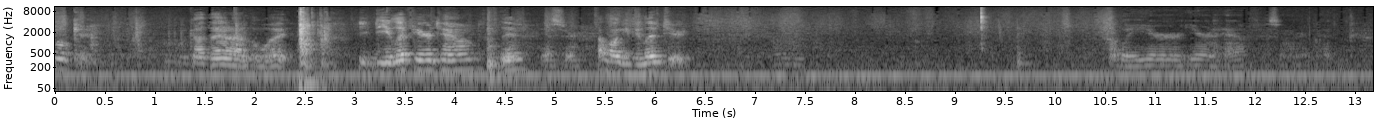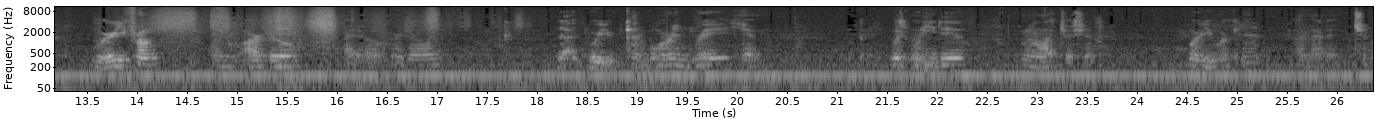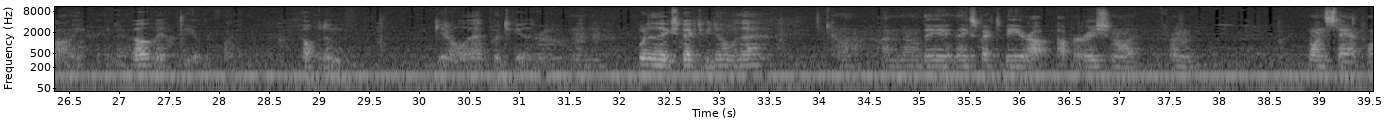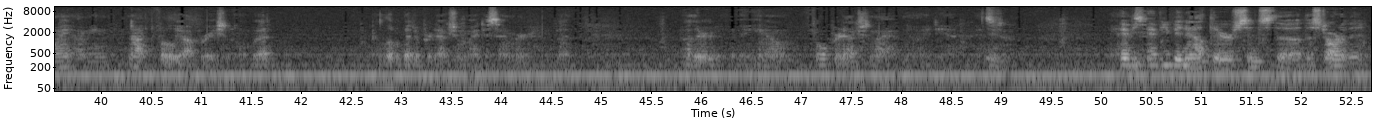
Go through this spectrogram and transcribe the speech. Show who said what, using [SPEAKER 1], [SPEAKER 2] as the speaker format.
[SPEAKER 1] Okay. We got that out of the way. Do you live here in town then?
[SPEAKER 2] Yes, sir.
[SPEAKER 1] How long have you lived here?
[SPEAKER 2] Probably a year, year and a half, somewhere like that.
[SPEAKER 1] Where are you from?
[SPEAKER 2] I'm Arco, Idaho originally.
[SPEAKER 1] That, were you kind of born and raised?
[SPEAKER 2] Yep.
[SPEAKER 1] Okay. What, what do you do?
[SPEAKER 2] I'm an electrician.
[SPEAKER 1] Where are you working at?
[SPEAKER 2] I'm at a Chobani right now.
[SPEAKER 1] Oh, yeah.
[SPEAKER 2] The.
[SPEAKER 1] Helping them get all that put together, huh?
[SPEAKER 2] Mm-hmm.
[SPEAKER 1] When do they expect to be done with that?
[SPEAKER 2] Uh, I don't know, they, they expect to be op- operational from one standpoint, I mean, not fully operational, but a little bit of production by December, but other, you know, full production, I have no idea. It's-
[SPEAKER 1] Yeah.
[SPEAKER 2] yeah,
[SPEAKER 1] Have you, have you been out there since the, the start of it?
